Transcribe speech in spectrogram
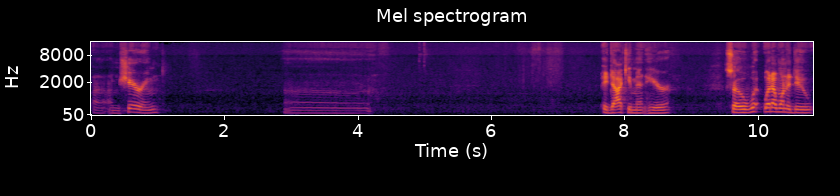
uh, I'm sharing uh, a document here. So, what, what I want to do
